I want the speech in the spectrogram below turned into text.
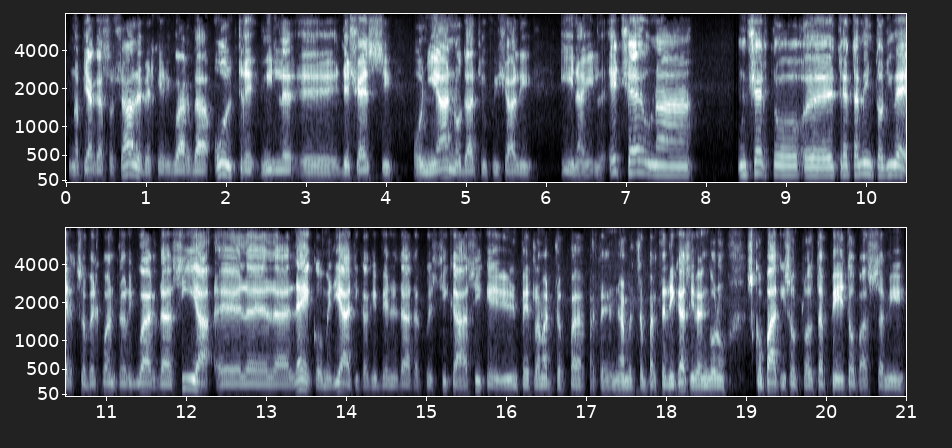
una piaga sociale perché riguarda oltre mille eh, decessi ogni anno, dati ufficiali INAIL, e c'è una, un certo eh, trattamento diverso per quanto riguarda sia eh, l'eco mediatica che viene data a questi casi, che per la maggior parte, nella maggior parte dei casi vengono scopati sotto al tappeto, passami,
